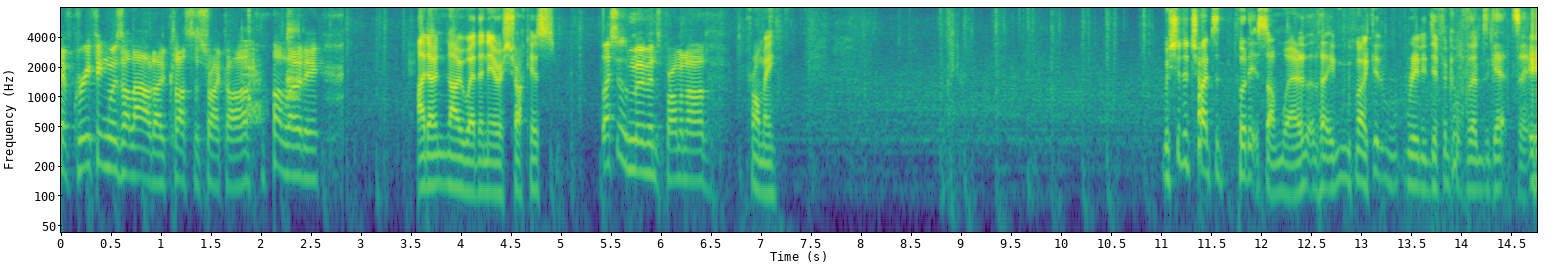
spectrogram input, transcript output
If griefing was allowed, I'd cluster strike our, our loading. I don't know where the nearest truck is. Let's just move into Promenade. Promi. We should have tried to put it somewhere that they make it really difficult for them to get to.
